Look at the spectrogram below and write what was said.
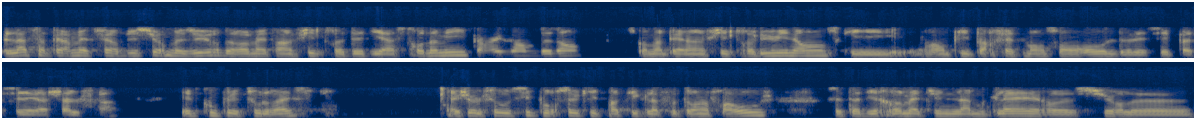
Là, ça permet de faire du sur-mesure, de remettre un filtre dédié à astronomie, par exemple, dedans, ce qu'on appelle un filtre luminance qui remplit parfaitement son rôle de laisser passer H alpha et de couper tout le reste. Et je le fais aussi pour ceux qui pratiquent la photo infrarouge c'est-à-dire remettre une lame claire euh, sur le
